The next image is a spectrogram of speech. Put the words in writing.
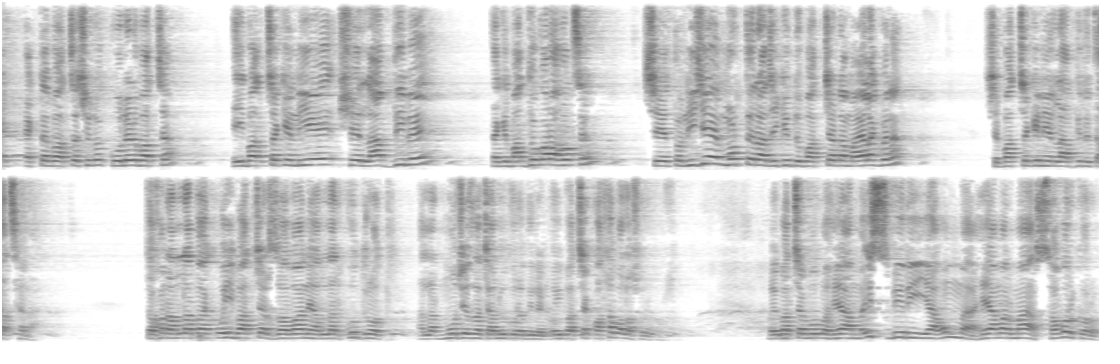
এক, একটা বাচ্চা ছিল, কোলের বাচ্চা। এই বাচ্চাকে নিয়ে সে লাভ দিবে, তাকে বাধ্য করা হচ্ছে। সে তো নিজে মরতে রাজি, কিন্তু বাচ্চাটা মায়া লাগবে না। সে বাচ্চাকে নিয়ে লাভ দিতে চাচ্ছে না। তখন আল্লাহ পাক ওই বাচ্চার জবানে আল্লাহর কুদরত, আল্লাহর মোজেজা চালু করে দিলেন। ওই বাচ্চা কথা বলা শুরু করল। ওই বাচ্চা বলল, হে আম্মা, ইসবিরি ইয়া উম্মা, হে আমার মা, সবর করো।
